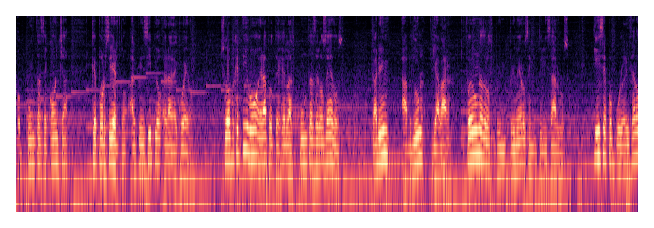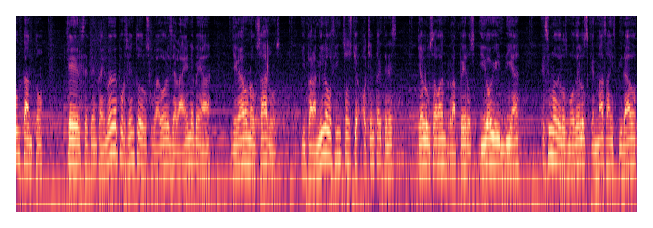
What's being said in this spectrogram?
o puntas de concha, que por cierto, al principio era de cuero. Su objetivo era proteger las puntas de los dedos. Karim Abdul Jabbar fue uno de los primeros en utilizarlos y se popularizaron tanto que el 79% de los jugadores de la NBA llegaron a usarlos y para 1983 ya lo usaban raperos y hoy en día es uno de los modelos que más ha inspirado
